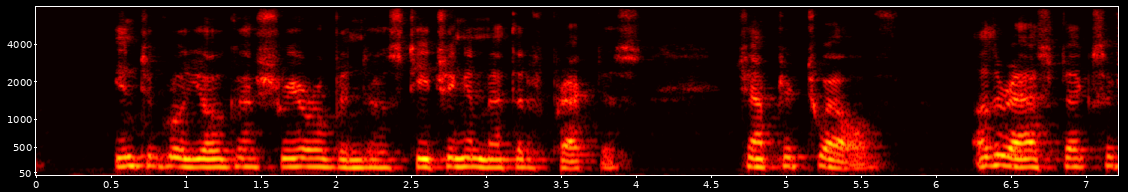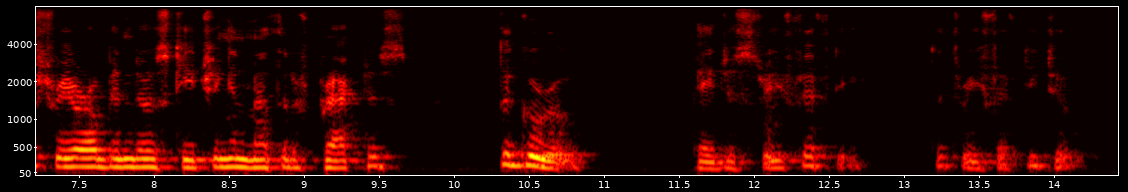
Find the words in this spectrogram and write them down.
Integral Yoga, Sri Aurobindo's Teaching and Method of Practice, Chapter 12, Other Aspects of Sri Aurobindo's Teaching and Method of Practice, The Guru, pages 350 to 352.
